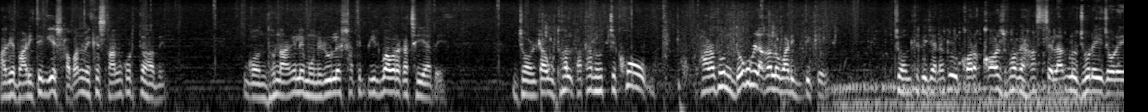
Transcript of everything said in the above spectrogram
আগে বাড়িতে গিয়ে সাবান মেখে স্নান করতে হবে। গন্ধ না গেলে মনিরুলের সাথে পীর বাবার কাছে যাবে। জলটা উথাল পাতাল হচ্ছে খুব। হারাধন দৌড় লাগালো বাড়ির দিকে। জল থেকে যেন কেউ কর্কশ ভাবে হাসতে লাগল জোরে জোরে।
